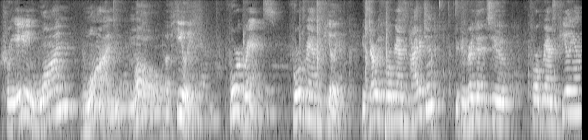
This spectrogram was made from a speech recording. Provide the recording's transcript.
creating one, one mole of helium, four grams, four grams of helium. You start with four grams of hydrogen, you convert that into four grams of helium,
